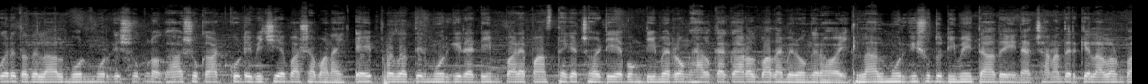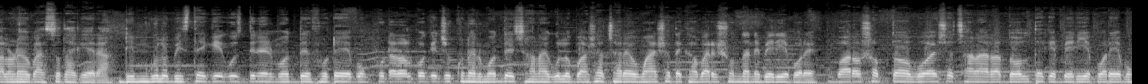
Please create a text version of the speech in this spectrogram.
করে তাদের লাল বন মুরগি শুকনো ঘাস ও কাঠকুটে বিছিয়ে বাসা বানায়। এই প্রজাতির মুরগিরা ডিম পারে পাঁচ থেকে ছয়টি এবং ডিমের রং হালকা গাঢ় বাদামি রঙের হয়। লাল মুরগি শুধু ডিমেই তা দেয় না, ছানাদেরকে লালন পালনেও ব্যস্ত থাকে এরা। ডিমগুলো বিশ থেকে একুশ দিনের মধ্যে ফোটে এবং ফোটার অল্প কিছুক্ষণের মধ্যে ছানাগুলো বাসা ছাড়ে ও মায়ের সাথে খাবারের সন্ধানে বেরিয়ে পড়ে। বারো সপ্তাহ বয়সে ছানারা দল থেকে বেরিয়ে পড়ে এবং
